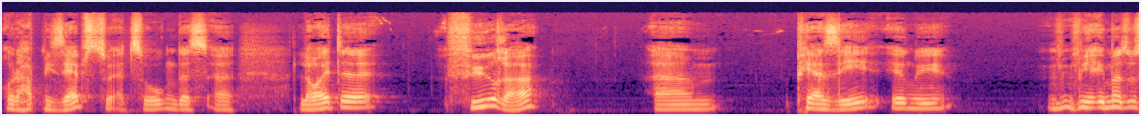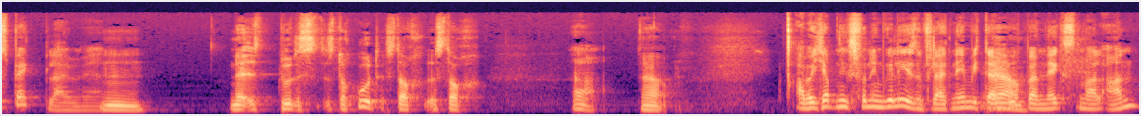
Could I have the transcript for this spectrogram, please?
oder habe mich selbst so erzogen, dass äh, Leute Führer ähm, per se irgendwie mir immer suspekt bleiben werden. Ne, ist, du, das ist doch gut. Ist doch, ist doch, Ja. ja. Aber ich habe nichts von ihm gelesen. Vielleicht nehme ich dein Ja. Buch beim nächsten Mal an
